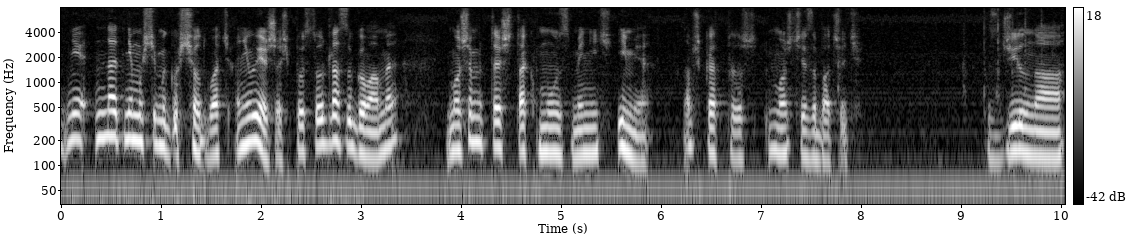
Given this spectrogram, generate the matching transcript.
nie, nawet nie musimy go siodłać, ani ujeżdżać, po prostu od razu go mamy możemy też tak mu zmienić imię. Na przykład proszę, możecie zobaczyć. Jest Jill na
